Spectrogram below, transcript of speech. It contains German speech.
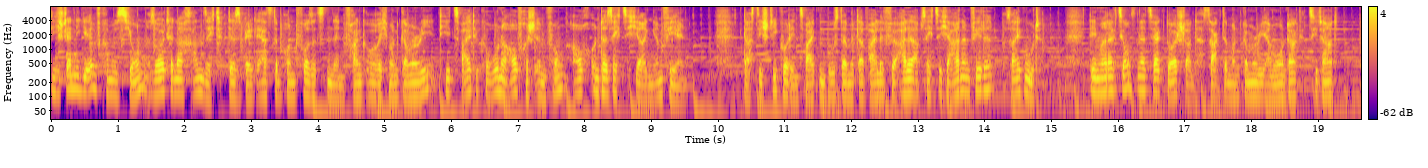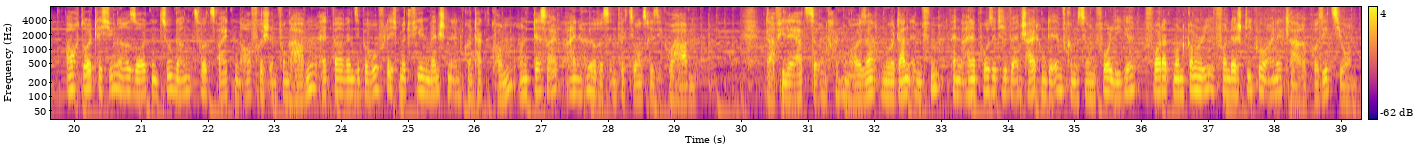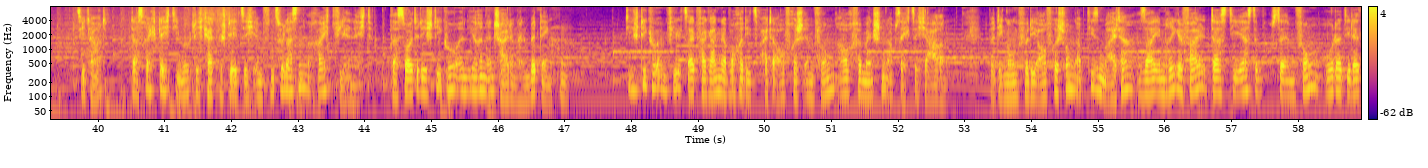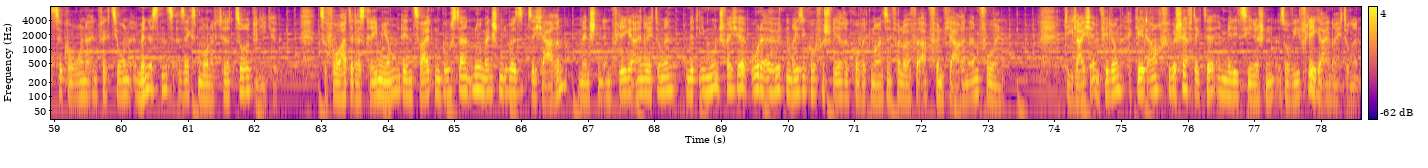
Die Ständige Impfkommission sollte nach Ansicht des Weltärztebund-Vorsitzenden Frank-Ulrich Montgomery die zweite Corona-Auffrischimpfung auch unter 60-Jährigen empfehlen. Dass die STIKO den zweiten Booster mittlerweile für alle ab 60 Jahren empfehle, sei gut. Dem Redaktionsnetzwerk Deutschland sagte Montgomery am Montag, Zitat, auch deutlich Jüngere sollten Zugang zur zweiten Auffrischimpfung haben, etwa wenn sie beruflich mit vielen Menschen in Kontakt kommen und deshalb ein höheres Infektionsrisiko haben. Da viele Ärzte und Krankenhäuser nur dann impfen, wenn eine positive Entscheidung der Impfkommission vorliege, fordert Montgomery von der STIKO eine klare Position. Zitat: Dass rechtlich die Möglichkeit besteht, sich impfen zu lassen, reicht viel nicht. Das sollte die STIKO in ihren Entscheidungen bedenken. Die STIKO empfiehlt seit vergangener Woche die zweite Auffrischimpfung auch für Menschen ab 60 Jahren. Bedingung für die Auffrischung ab diesem Alter sei im Regelfall, dass die erste Boosterimpfung oder die letzte Corona-Infektion mindestens sechs Monate zurückliege. Zuvor hatte das Gremium den zweiten Booster nur Menschen über 70 Jahren, Menschen in Pflegeeinrichtungen mit Immunschwäche oder erhöhtem Risiko für schwere Covid-19-Verläufe ab fünf Jahren empfohlen. Die gleiche Empfehlung gilt auch für Beschäftigte in medizinischen sowie Pflegeeinrichtungen.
